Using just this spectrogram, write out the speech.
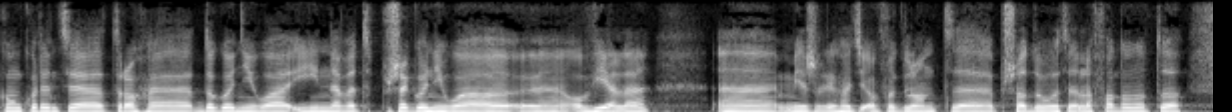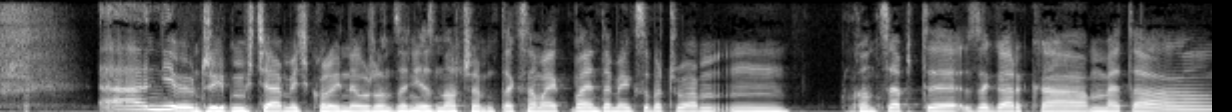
konkurencja trochę dogoniła i nawet przegoniła e, o wiele, e, jeżeli chodzi o wygląd przodu telefonu, no to a nie wiem, czy bym chciała mieć kolejne urządzenie z noczem. Tak samo jak pamiętam, jak zobaczyłam mm, koncepty zegarka Meta,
